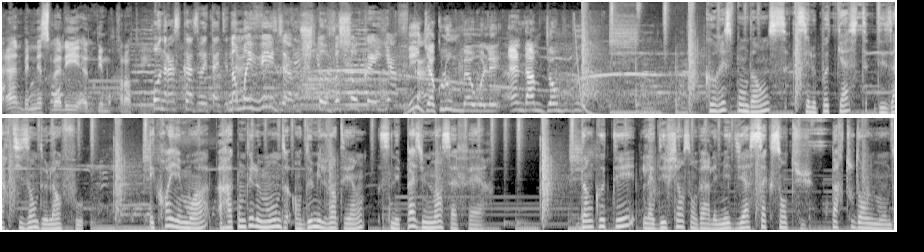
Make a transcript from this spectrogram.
الآن بالنسبة للديمقراطية Он рассказывает один. Но мы видим, что высокая явка... Correspondance, c'est le podcast des artisans de l'info. Et croyez-moi, raconter le monde en 2021, ce n'est pas une mince affaire. D'un côté, la défiance envers les médias s'accentue partout dans le monde,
